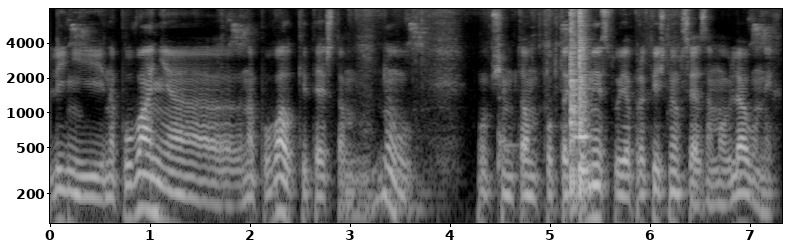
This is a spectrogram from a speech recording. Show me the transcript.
лінії напування, напувалки теж там. Ну, в общем, там по птахівництву я практично все замовляв у них.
